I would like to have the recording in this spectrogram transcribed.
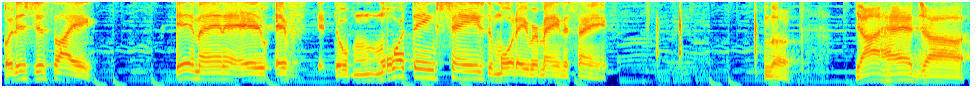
But it's just like, yeah, man. If, if the more things change, the more they remain the same. Look, y'all had y'all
